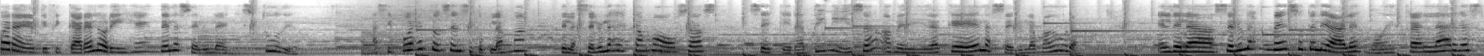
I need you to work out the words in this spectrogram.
para identificar el origen de la célula en estudio. Así pues, entonces el citoplasma de las células escamosas se queratiniza a medida que la célula madura. El de las células mesoteliales muestra largas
